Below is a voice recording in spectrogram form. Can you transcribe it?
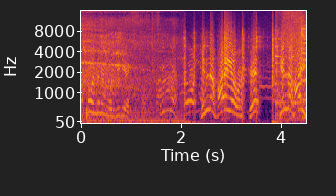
அப்போ வந்து நம்ம ஒரு வீடியோ எடுத்துப்போம். சரிங்களா? என்ன வாயா உனக்கு? என்ன ஹாய்?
